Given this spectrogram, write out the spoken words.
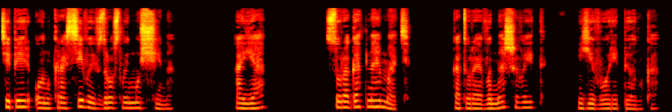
Теперь он красивый взрослый мужчина, а я суррогатная мать, которая вынашивает его ребенка.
